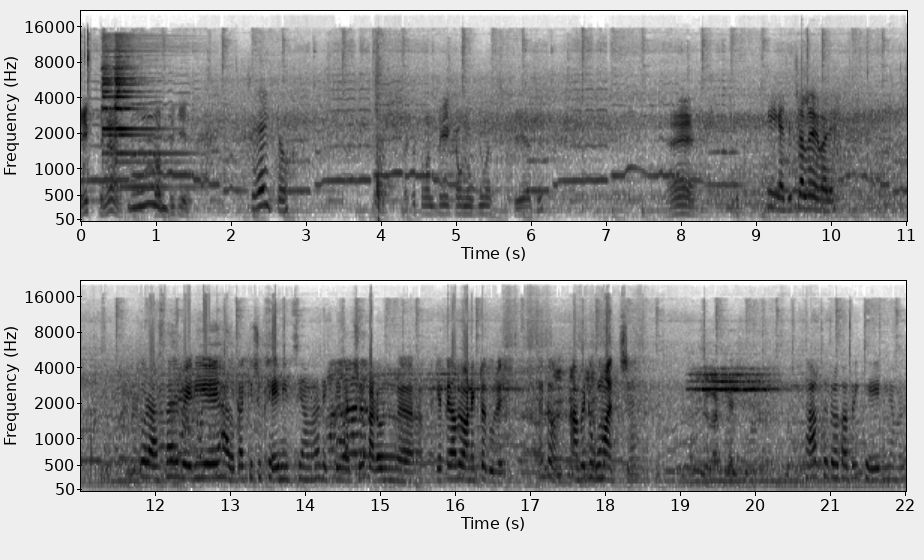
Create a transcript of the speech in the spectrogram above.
দেখছে না। সব দিকে? সেই তো। দেখো তোমার দিকে কেমন উঁকি মারছে পেয়ে আছে। হ্যাঁ। ঠিক আছে চলো এবারে। তো রাস্তায় বেরিয়ে হালকা কিছু খেয়ে নিচ্ছি আমরা দেখতেই পাচ্ছ কারণ যেতে হবে অনেকটা দূরে। তাই তো? আমি একটু ঘুমাচ্ছে। থাক তো তাড়াতাড়ি খেয়ে নিই আমরা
